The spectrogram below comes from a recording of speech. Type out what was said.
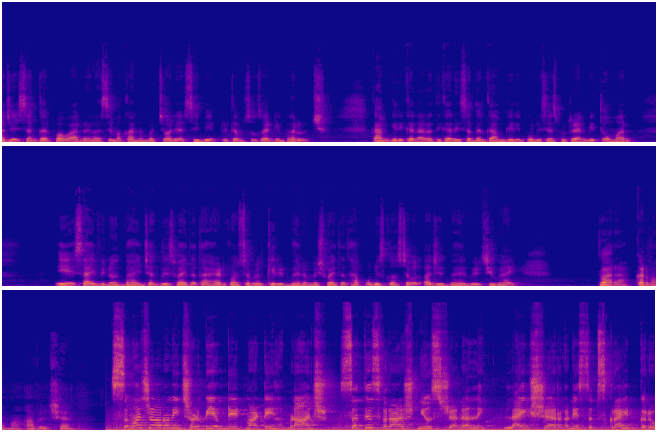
અજય શંકર પવાર, રહેવાસી મકાન નંબર ચોર્યાસી બે, પ્રીતમ સોસાયટી ભરૂચ. કામગીરી કરનાર અધિકારી સદર કામગીરી, police inspector M B Tomar, ASI Vinodbhai, Jagdishbhai તથા હેડ કોન્સ્ટેબલ કિરીટભાઈ રમેશભાઈ તથા પોલીસ કોન્સ્ટેબલ અજીતભાઈ, વીરજીભાઈ દ્વારા કરવામાં આવેલ છે. સમાચારોની ઝડપી અપડેટ માટે હમણાં જ સત્ય સ્વરાજ ન્યૂઝ ચેનલને લાઇક શેર અને સબસ્ક્રાઇબ કરો.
